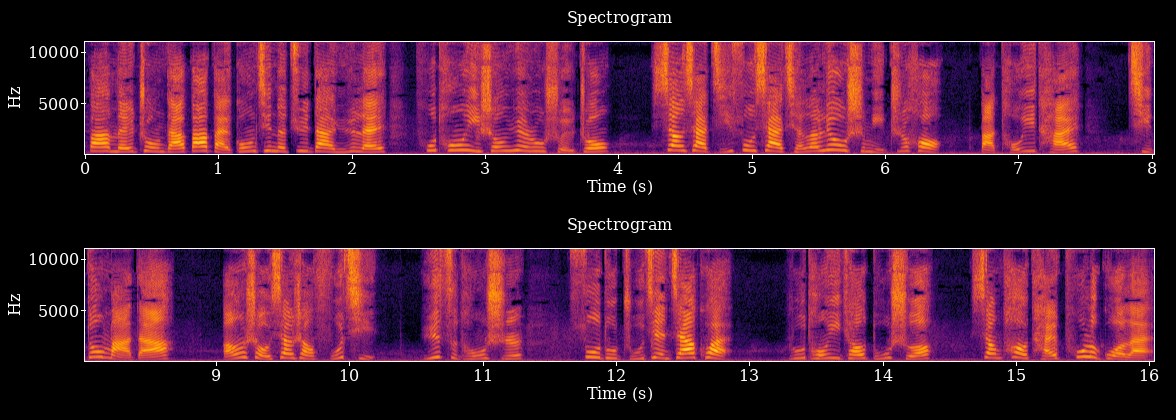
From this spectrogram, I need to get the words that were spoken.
八枚重达八百公斤的巨大鱼雷扑通一声跃入水中，向下急速下潜了六十米之后，把头一抬，启动马达，昂首向上浮起。与此同时，速度逐渐加快，如同一条毒蛇向炮台扑了过来。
